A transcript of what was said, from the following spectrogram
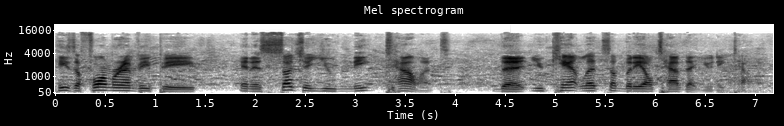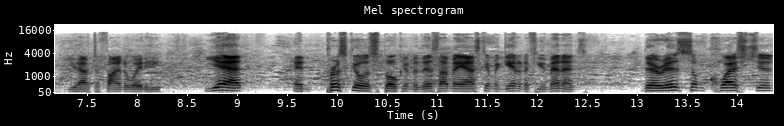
he's a former MVP and is such a unique talent that you can't let somebody else have that unique talent. You have to find a way to. Yet, and Prisco has spoken to this. I may ask him again in a few minutes. There is some question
